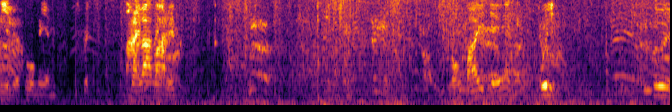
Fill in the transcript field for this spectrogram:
นี่เหลือตัวเมนตายบอลล่าไปมาไหนเล่นลงไปเจ๊อุ้ยอุ้ย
